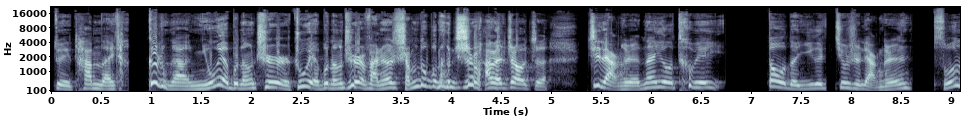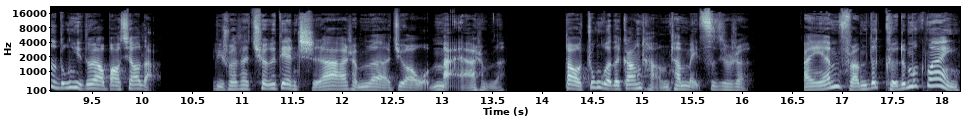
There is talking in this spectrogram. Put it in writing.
对他们来讲。各种各样，牛也不能吃，猪也不能吃，反正什么都不能吃。完了之后，这这两个人呢，又特别逗的一个，就是两个人所有的东西都要报销的，比如说他缺个电池啊什么的，就要我们买啊什么的。到中国的钢厂，他每次就是，I am from the Kudamuk mine.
